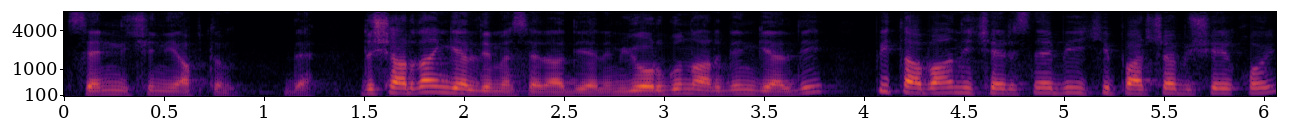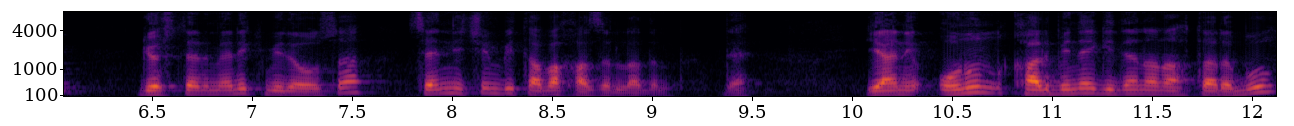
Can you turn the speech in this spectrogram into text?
senin için yaptım de. Dışarıdan geldi mesela diyelim yorgun argın geldi. Bir tabağın içerisine bir iki parça bir şey koy. Göstermelik bile olsa senin için bir tabak hazırladım de. Yani onun kalbine giden anahtarı bul.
